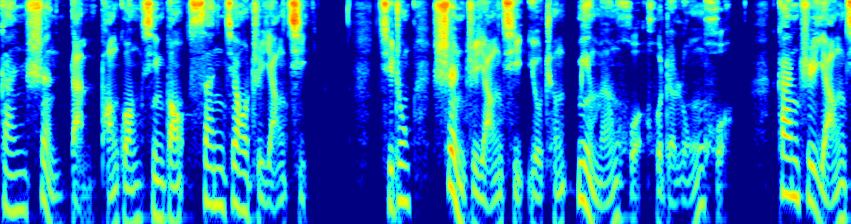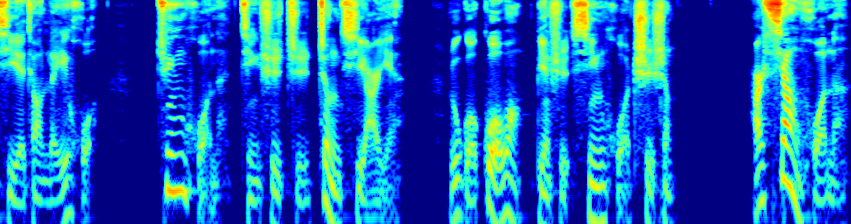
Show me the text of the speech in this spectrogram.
肝肾胆膀胱心包三焦之阳气。其中肾之阳气又称命门火或者龙火，肝之阳气也叫雷火。君火呢，仅是指正气而言。如果过旺，便是心火炽盛；而相火呢，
